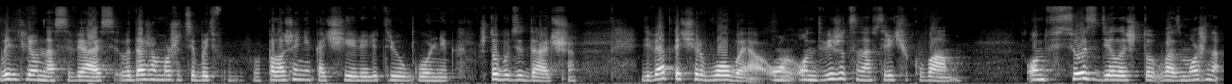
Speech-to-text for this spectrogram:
выйдет ли он на связь, вы даже можете быть в положении качели или треугольник, что будет дальше. Девятка червовая, он, он движется навстречу к вам, он все сделает, что возможно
